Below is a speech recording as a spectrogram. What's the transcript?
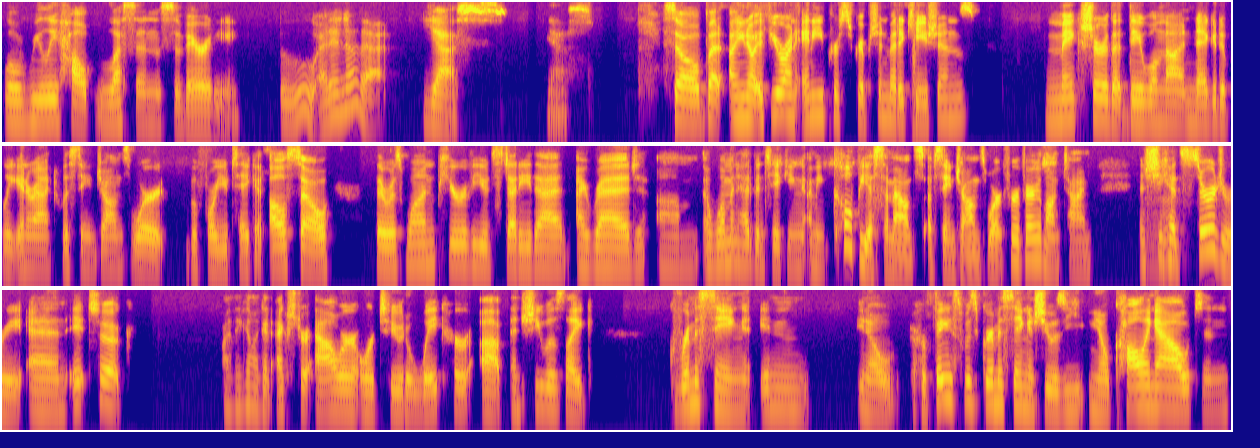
will really help lessen the severity. Ooh, I didn't know that. Yes. Yes. So, but uh, you know, if you're on any prescription medications, make sure that they will not negatively interact with St. John's wort before you take it. Also, there was one peer reviewed study that I read. Um, a woman had been taking, I mean, copious amounts of St. John's wort for a very long time. And she uh-huh. had surgery, and it took, I think, like an extra hour or two to wake her up. And she was like grimacing in, you know, her face was grimacing and she was, you know, calling out and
